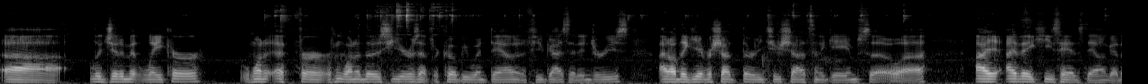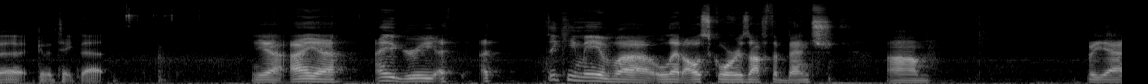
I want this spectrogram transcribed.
uh, legitimate Laker one uh, for one of those years after Kobe went down and a few guys had injuries. I don't think he ever shot 32 shots in a game, so uh, I I think he's hands down gonna gonna take that. Yeah, I uh, I agree. I, I think he may have uh, let all scorers off the bench. Um, but yeah,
